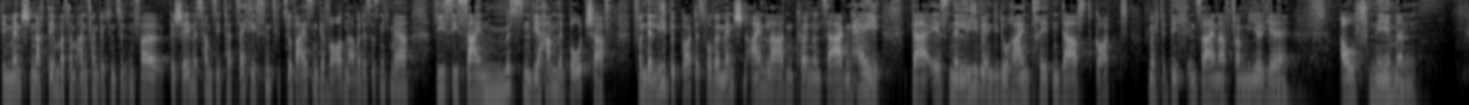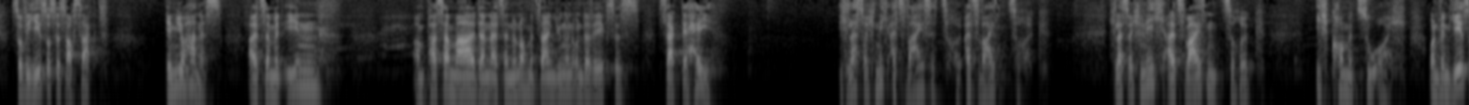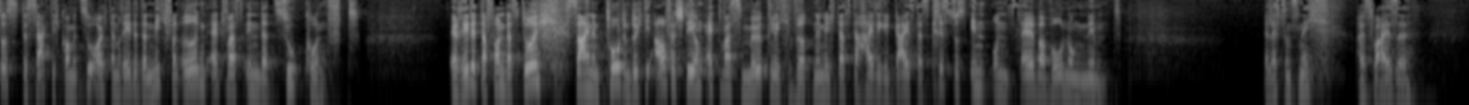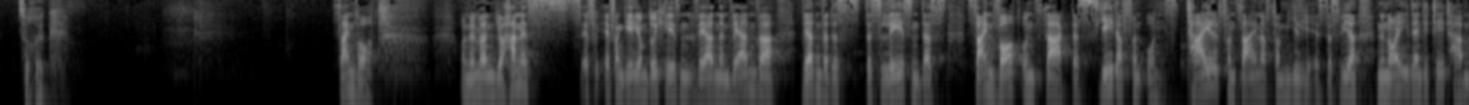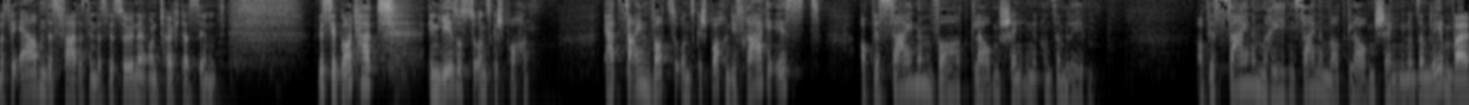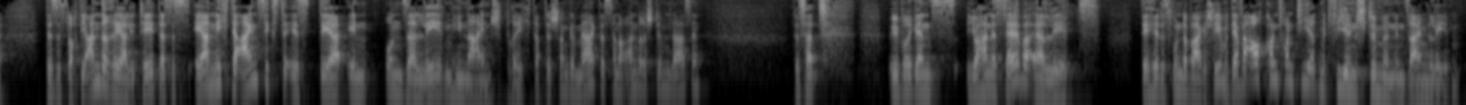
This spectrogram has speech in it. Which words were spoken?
die Menschen nach dem, was am Anfang durch den Sündenfall geschehen ist, haben sie tatsächlich, sind sie zu Weisen geworden. Aber das ist nicht mehr, wie sie sein müssen. Wir haben eine Botschaft von der Liebe Gottes, wo wir Menschen einladen können und sagen, hey, da ist eine Liebe, in die du reintreten darfst. Gott möchte dich in seiner Familie aufnehmen. So wie Jesus es auch sagt im Johannes, als er mit ihnen am Passamal, dann als er nur noch mit seinen Jüngern unterwegs ist, sagt er, hey, ich lasse euch nicht als, Weise zurück, als Weisen zurück. Ich lasse euch nicht als Weisen zurück. Ich komme zu euch. Und wenn Jesus das sagt, ich komme zu euch, dann redet er nicht von irgendetwas in der Zukunft, er redet davon, dass durch seinen Tod und durch die Auferstehung etwas möglich wird, nämlich dass der Heilige Geist, dass Christus in uns selber Wohnung nimmt. Er lässt uns nicht als Weise zurück. Sein Wort Und wenn wir ein Johannes Evangelium durchlesen werden, dann werden wir, werden wir das, das lesen, dass sein Wort uns sagt, dass jeder von uns Teil von seiner Familie ist, dass wir eine neue Identität haben, dass wir Erben des Vaters sind, dass wir Söhne und Töchter sind. Wisst ihr, Gott hat in Jesus zu uns gesprochen. Er hat sein Wort zu uns gesprochen. Die Frage ist, ob wir seinem Wort Glauben schenken in unserem Leben. Ob wir seinem Reden, seinem Wort Glauben schenken in unserem Leben, weil das ist doch die andere Realität, dass es er nicht der Einzigste ist, der in unser Leben hineinspricht. Habt ihr schon gemerkt, dass da noch andere Stimmen da sind? Das hat übrigens Johannes selber erlebt, der hier das wunderbar geschrieben hat. Der war auch konfrontiert mit vielen Stimmen in seinem Leben.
